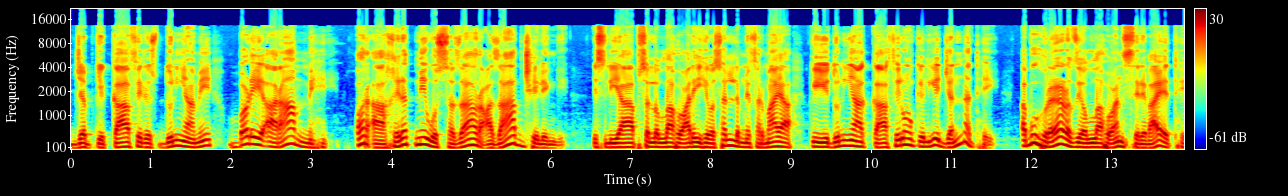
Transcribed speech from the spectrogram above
جبکہ کافر اس دنیا میں بڑے آرام میں ہیں اور آخرت میں وہ سزا اور عذاب جھیلیں گے۔ اس لیے آپ صلی اللہ علیہ وسلم نے فرمایا کہ یہ دنیا کافروں کے لیے جنت ہے۔ ابو حریر رضی اللہ عنہ سے روایت ہے۔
